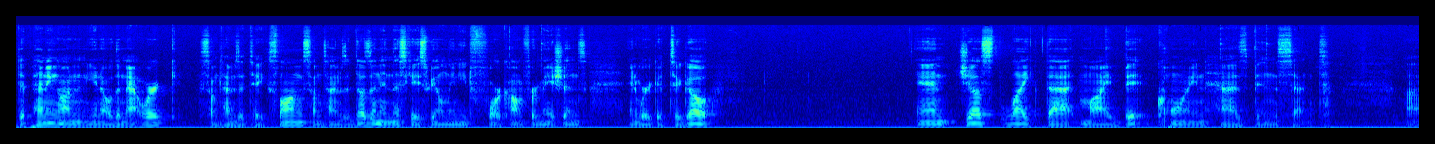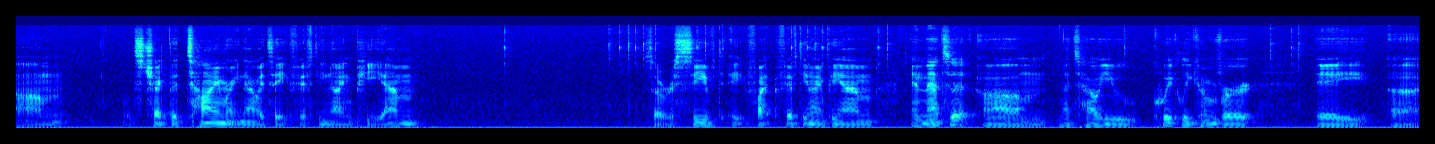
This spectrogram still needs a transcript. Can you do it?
depending on you know the network, sometimes it takes long, sometimes it doesn't. In this case, we only need four confirmations, and we're good to go. And just like that, my Bitcoin has been sent. Um, let's check the time. Right now, it's 8:59 p.m. So received 8:59 p.m. and that's it. Um, that's how you quickly convert a uh,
